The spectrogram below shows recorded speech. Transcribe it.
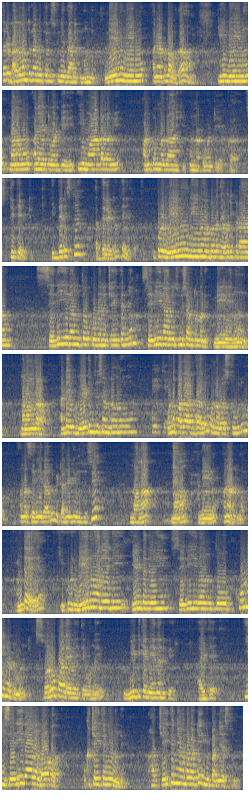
సరే భగవంతుడు అని తెలుసుకునే దానికి ముందు నేను నేను అని అంటున్నావు కదా ఈ నేను మనము అనేటువంటి ఈ మాటలని అంటున్న దానికి ఉన్నటువంటి యొక్క స్థితి ఏంటి? ఇది తెలిస్తే అది తెలియటం తెలియకపోతుంది. ఇప్పుడు నేను నేను అంటున్నది ఎవరిక్కడ శరీరంతో కూడిన చైతన్యం శరీరాన్ని చూసి అంటున్నది నేను మనందరం. అంటే ఇప్పుడు వేటిని చూసి అంటున్నావు నువ్వు? ఉన్న పదార్థాలు ఉన్న వస్తువులు ఉన్న శరీరాలు వీటన్నిటిని చూసి మన మనం నేను అని అంటున్నాం. అంటే ఇప్పుడు నేను అనేది ఏంటది? శరీరంతో కూడినటువంటి స్వరూపాలు ఏవైతే ఉన్నాయో వీటికే నేనని పేరు. అయితే ఈ శరీరాల లోపల ఒక చైతన్యం ఉంది. ఆ చైతన్యం ఉండబట్టి ఇవి పనిచేస్తున్నాయి.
